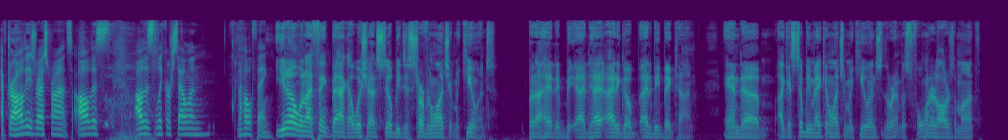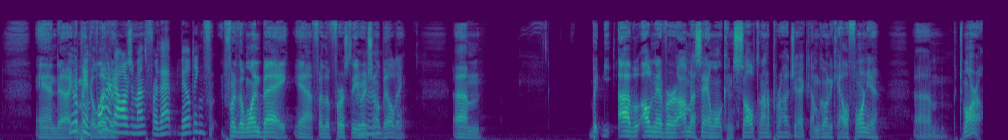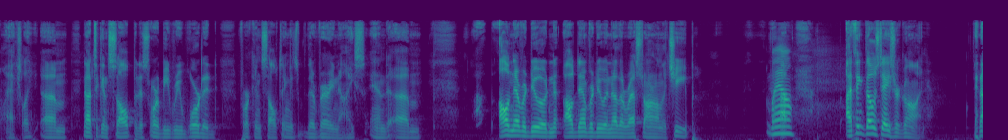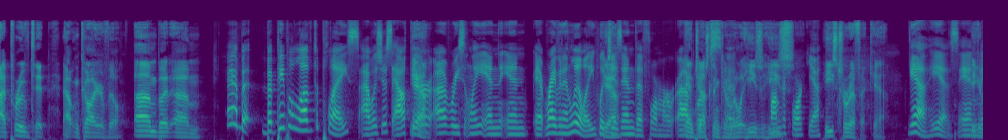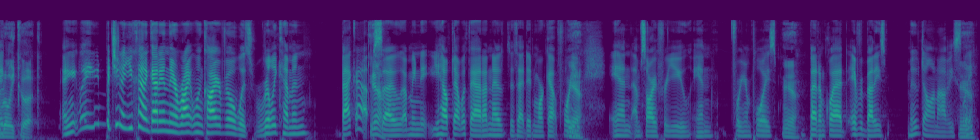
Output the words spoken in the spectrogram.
after all these restaurants, all this, all this liquor selling, the whole thing. You know, when I think back, I wish I'd still be just serving lunch at McEwen's, but I had to be. I'd, I had to go. I had to be big time, and um I could still be making lunch at McEwen's. The rent was four hundred dollars a month, and uh, You were paying four hundred dollars a month for that building. for the one bay. Yeah, for the first, the Mm-hmm. original building. Um, but I, I'll never. I'm not saying I won't consult on a project. I'm going to California um, tomorrow, actually. Um, not to consult, but to sort of be rewarded for consulting. It's, they're very nice, and um, I'll never do. A, I'll never do another restaurant on the cheap. Well, I think those days are gone, and I proved it out in Collierville. Um, but um, yeah, but but people love the place. I was just out there uh, recently in in at Raven and Lily, which Yeah. is in the former uh, and Brooks, Justin can uh, really. He's he's Fork. Yeah, he's terrific. Yeah, yeah, he is, and he can it- really cook. And, but you know, you kind of got in there right when Collierville was really coming back up. Yeah. So I mean, you helped out with that. I know that that didn't work out for Yeah. you, and I'm sorry for you and for your employees. Yeah. But I'm glad everybody's moved on. Obviously, Yeah.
